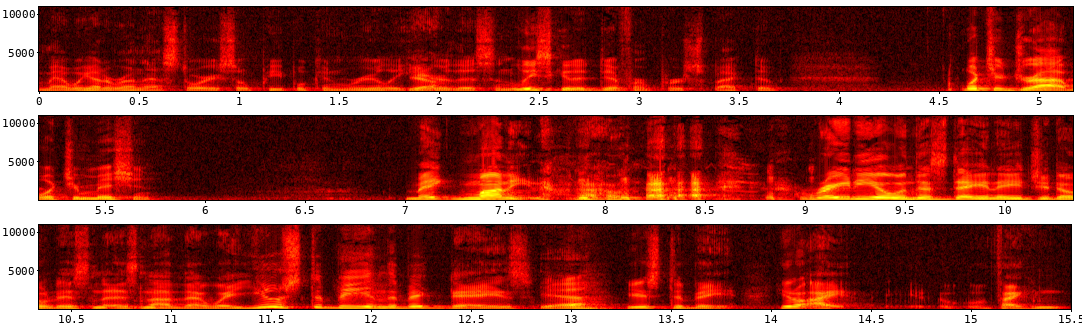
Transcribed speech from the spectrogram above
man, we got to run that story so people can really hear Yeah. this and at least get a different perspective. What's your drive? What's your mission? make money. No, no. Radio in this day and age, you don't. It's, it's not that way. Used to be in the big days. Yeah. Used to be. You know, I if I can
